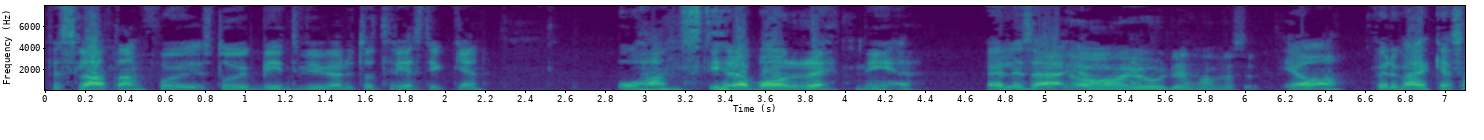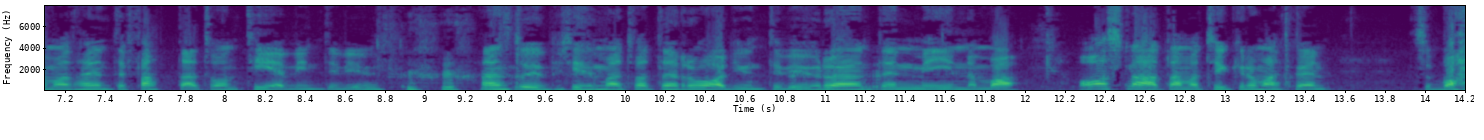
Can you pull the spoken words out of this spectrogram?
För Zlatan får står ju och blir intervjuad utav tre stycken. Och han stirrar bara rätt ner. Eller så här, Ja, jo, det har jag sett. Ja, för det verkar som att han inte fattat att det var en TV-intervju. Han står ju precis som att det varit en radiointervju, rör inte en min och bara Ja Zlatan, vad tycker du om matchen? Så bara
